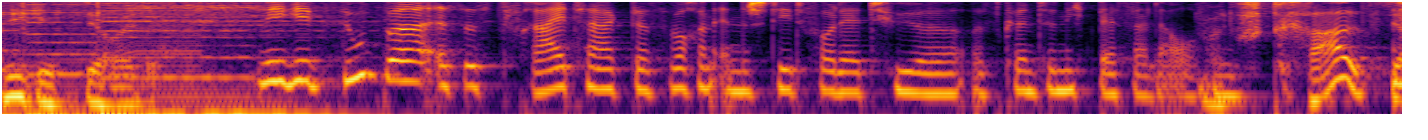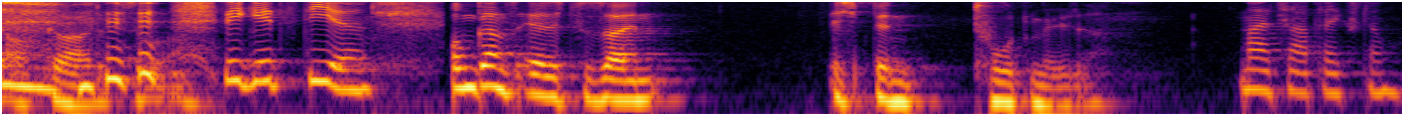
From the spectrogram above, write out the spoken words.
wie geht's dir heute? Mir geht's super. Es ist Freitag, das Wochenende steht vor der Tür. Es könnte nicht besser laufen. Du strahlst ja auch geradezu. wie geht's dir? Um ganz ehrlich zu sein, ich bin todmüde. Mal zur Abwechslung.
